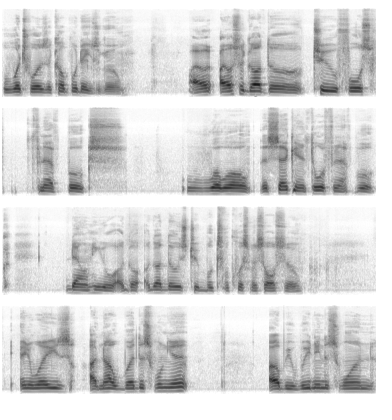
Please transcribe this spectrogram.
which was a couple days ago. I I also got the two Force FNAF books. Well, well, the second and third FNAF book down here. I got I got those two books for Christmas also. Anyways, I've not read this one yet. I'll be reading this one.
